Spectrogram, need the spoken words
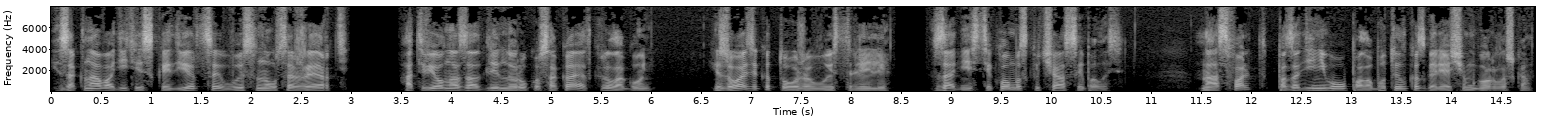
Из окна водительской дверцы высунулся жерть, отвел назад длинную руку сока и открыл огонь. Из УАЗика тоже выстрелили. Заднее стекло москвича осыпалось. На асфальт позади него упала бутылка с горящим горлышком.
